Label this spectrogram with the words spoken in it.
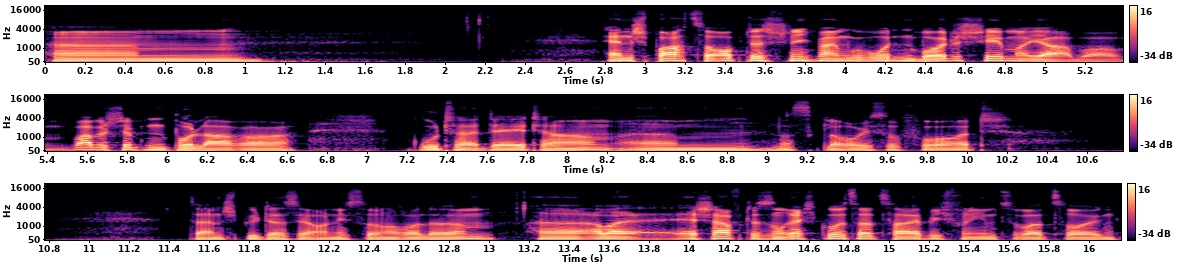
Ähm, er entsprach zwar optisch nicht meinem gewohnten Beuteschema, ja, aber war bestimmt ein polarer, guter Data. Ähm, das glaube ich sofort. Dann spielt das ja auch nicht so eine Rolle. Äh, aber er schafft es in recht kurzer Zeit, mich von ihm zu überzeugen.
